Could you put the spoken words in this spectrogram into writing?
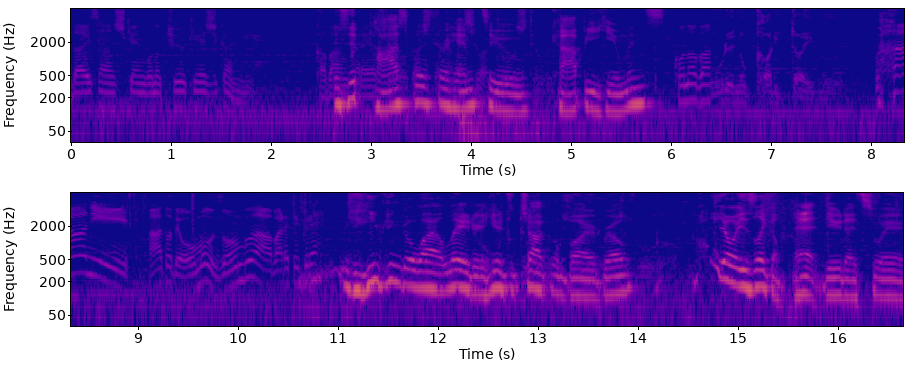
第三試験後の休憩時間にカバン Is it possible for him to copy humans? you can go wild later. Here's a chocolate bar, bro. Yo, he's like a pet, dude, I swear.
